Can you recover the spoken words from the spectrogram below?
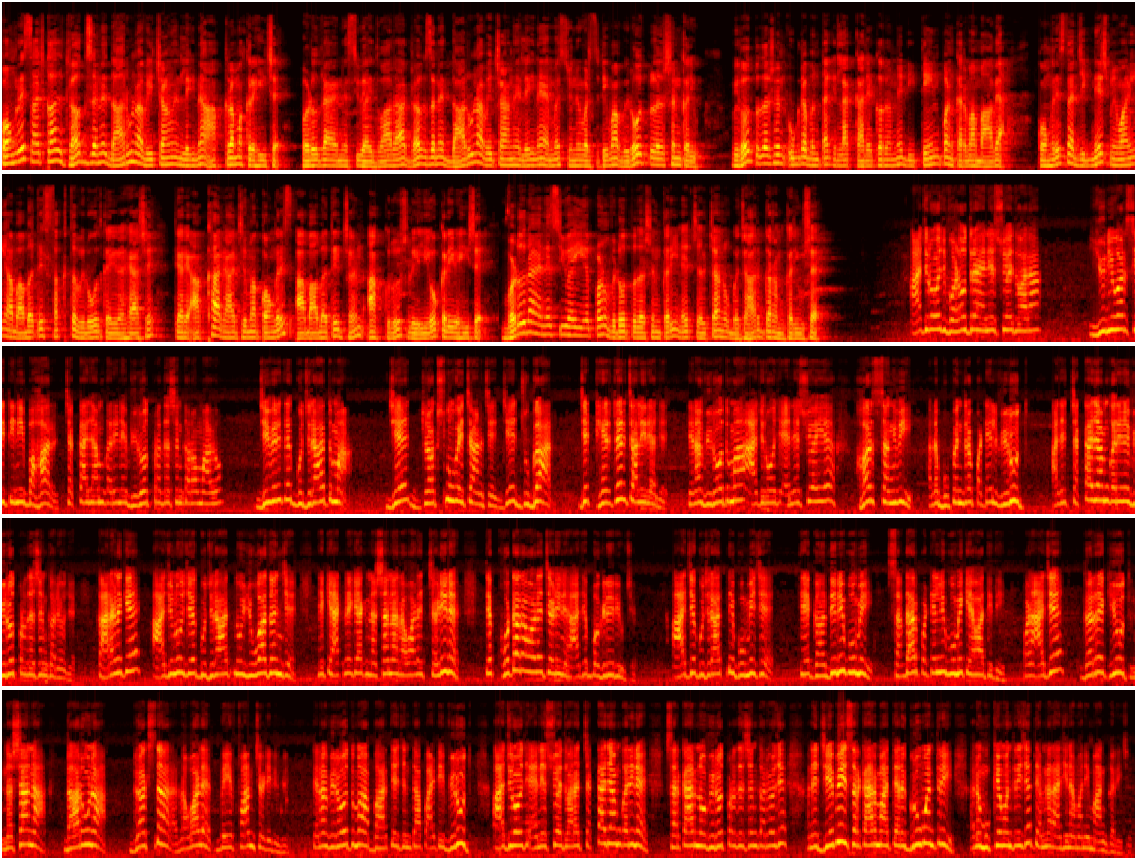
કોંગ્રેસ આજકાલ ડ્રગ્સ અને દારૂના વેચાણને લઈને આક્રમક રહી છે. વડોદરા એનએસયુઆઈ દ્વારા ડ્રગ્સ અને દારૂના વેચાણને લઈને એમએસ યુનિવર્સિટીમાં વિરોધ પ્રદર્શન કર્યું. વિરોધ પ્રદર્શન ઉગ્ર બનતા કેટલાક કાર્યકરોને ડિટેઇન પણ કરવામાં આવ્યા. કોંગ્રેસના જિગ્નેશ મેવાણી આ બાબતે સખ્ત વિરોધ કરી રહ્યા છે. ત્યારે આખા રાજ્યમાં કોંગ્રેસ આ બાબતે જન આક્રોશ રેલીઓ કરી રહી છે. વડોદરા એનએસયુઆઈએ પણ વિરોધ પ્રદર્શન કરીને ચર્ચાનું બજાર ગરમ કર્યું છે. આજ રોજ વડોદરા એનએસયુઆઈ દ્વારા યુનિવર્સિટીની બહાર ચક્કાજામ કરીને વિરોધ પ્રદર્શન કરવામાં આવ્યો. જેવી રીતે ગુજરાતમાં જે ડ્રગ્સનું વેચાણ છે, જે જુગાર, જે ઠેર ઠેર ચાલી રહ્યા છે, તેના વિરોધમાં આજરોજ એનએસયુઆઈએ હર્ષ સંઘવી અને ભૂપેન્દ્ર પટેલ વિરુદ્ધ આજે ચક્કાજામ કરીને વિરોધ પ્રદર્શન કર્યો છે. કારણ કે આજનું જે ગુજરાતનું યુવાધન છે, તે ક્યાંક ને ક્યાંક નશાના રવાડે ચડીને, તે ખોટા રવાડે ચડીને આજે બગડી રહ્યું છે. આ જે ગુજરાતની ભૂમિ છે, તે ગાંધીની ભૂમિ, સરદાર પટેલની ભૂમિ કહેવાતી હતી. પણ આજે દરેક યુથ નશાના, દારૂના ડ્રગ્સના રવાડે બેફામ ચડી રહ્યું છે. તેના વિરોધમાં ભારતીય જનતા પાર્ટી વિરુદ્ધ આજરોજ એનએસયુએ દ્વારા ચક્કાજામ કરીને સરકારનો વિરોધ પ્રદર્શન કર્યો છે અને જે બી સરકારમાં અત્યારે ગૃહમંત્રી અને મુખ્યમંત્રી છે, તેમના રાજીનામાની માંગ કરી છે.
